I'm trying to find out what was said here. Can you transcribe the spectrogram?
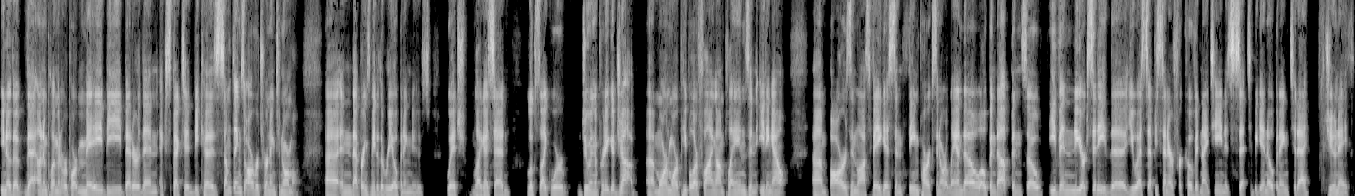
you know the that unemployment report may be better than expected because some things are returning to normal. Uh, and that brings me to the reopening news which, like I said, looks like we're doing a pretty good job. Uh, more and more people are flying on planes and eating out. Um, bars in Las Vegas and theme parks in Orlando opened up. And so, even New York City, the US epicenter for COVID 19, is set to begin opening today, June 8th.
